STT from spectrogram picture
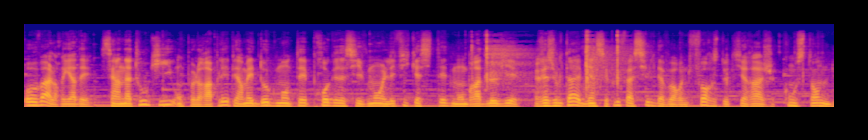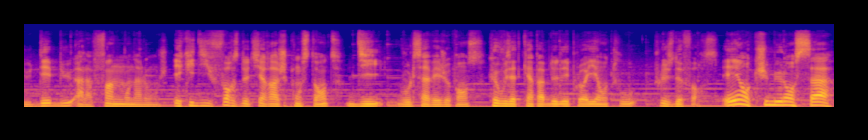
ovales, regardez. C'est un atout qui, on peut le rappeler, permet d'augmenter progressivement l'efficacité de mon bras de levier. Résultat, eh bien c'est plus facile d'avoir une force de tirage constante du début à la fin de mon allonge. Et qui dit force de tirage constante, dit, vous le savez je pense, que vous êtes capable de déployer en tout plus de force. Et en cumulant ça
